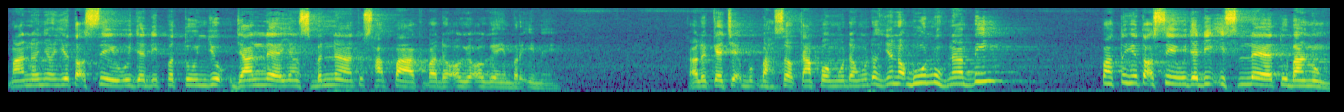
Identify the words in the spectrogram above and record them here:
maknanya dia tak sewa jadi petunjuk jalan yang sebenar tu siapa kepada orang-orang yang beriman. Kalau kecek bahasa kampung mudah-mudah dia nak bunuh Nabi Lepas tu dia tak siu jadi Islam tu bangun.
